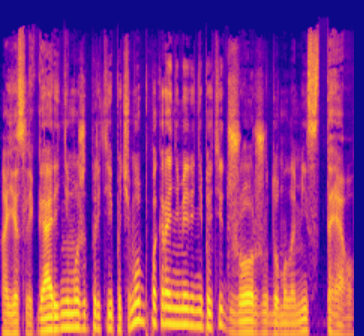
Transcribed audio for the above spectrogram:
А если Гарри не может прийти, почему бы, по крайней мере, не прийти Джорджу, думала мисс Тео.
